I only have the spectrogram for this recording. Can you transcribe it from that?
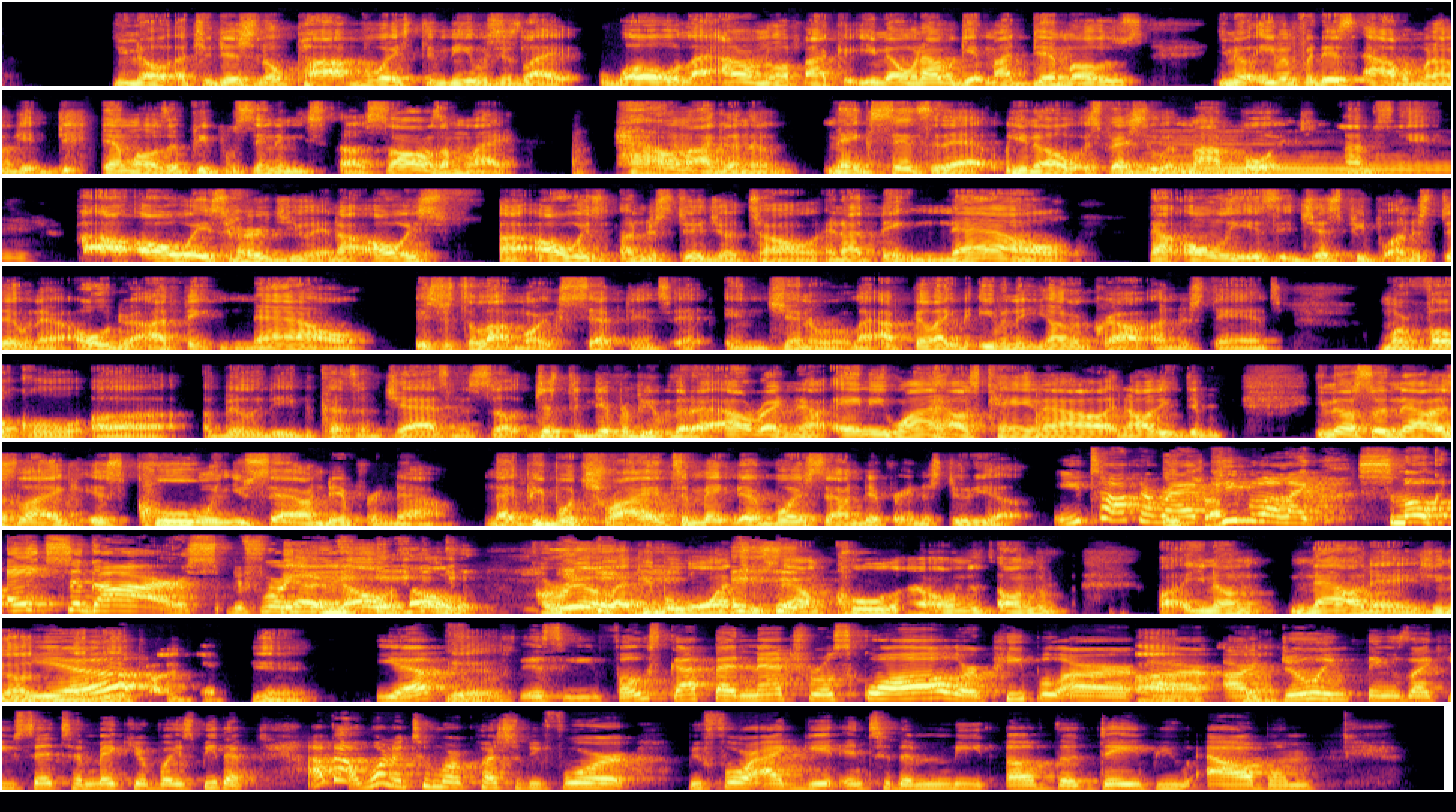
you know, a traditional pop voice to me was just like, whoa. Like I don't know if I could. You know, when I would get my demos, you know, even for this album, when I would get demos of people sending me uh, songs, I'm like, how am I gonna make sense of that? You know, especially with my voice. You know I'm saying. I always heard you and I always I always understood your tone. And I think now, not only is it just people understood when they're older, I think now it's just a lot more acceptance in, in general. Like I feel like even the younger crowd understands more vocal uh ability because of Jazmine. So just the different people that are out right now. Amy Winehouse came out and all these different, you know, so now it's like it's cool when you sound different now. Like people trying to make their voice sound different in the studio. You talking right? try- People are like smoke eight cigars before yeah, you. no, no, for real. Like people want to sound cooler on the on the, uh, you know, nowadays. You know, they Yep. did probably back. Yep. Yeah. It's, folks got that natural squall, or people are are are Uh-huh. doing things like you said to make your voice be that. I've got one or two more questions before before I get into the meat of the debut album.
